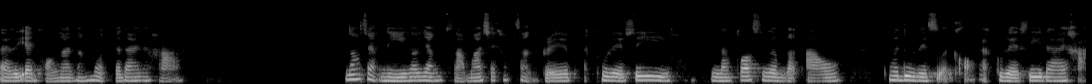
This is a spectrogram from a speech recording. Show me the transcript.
รายละเอียดของงานทั้งหมดก็ได้นะคะ นอกจากนี้เรายังสามารถใช้คำสั่ง grep accuracy แล้วก็ slurm out เพื่อดูในส่วนของ accuracy ได้ค่ะ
